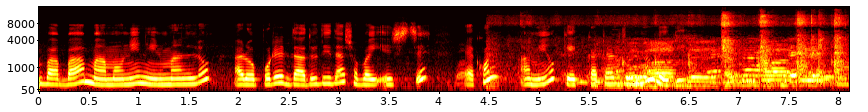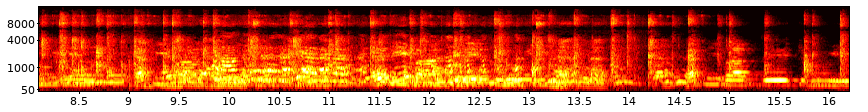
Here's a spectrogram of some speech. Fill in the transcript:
বাবা মামনি নির্মাল্য আর ওপরের দাদু দিদা সবাই এসছে। এখন আমিও কেক কাটার জন্য ready. Happy birthday to you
